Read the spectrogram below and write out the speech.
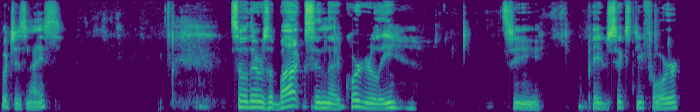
which is nice. So there was a box in the quarterly. Let's see, page 64.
